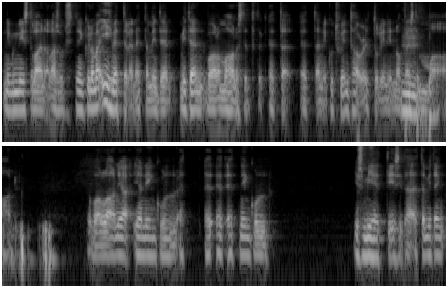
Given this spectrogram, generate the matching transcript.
niin niistä lainalaisuuksista, niin kyllä mä ihmettelen, että miten, miten voi olla mahdollista, että, että, että niin kuin Twin Towerit tuli niin nopeasti Mm. mm. maahan. Tavallaan, ja, ja niin kuin, et, et, et, et niin kuin, jos miettii sitä, että miten,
